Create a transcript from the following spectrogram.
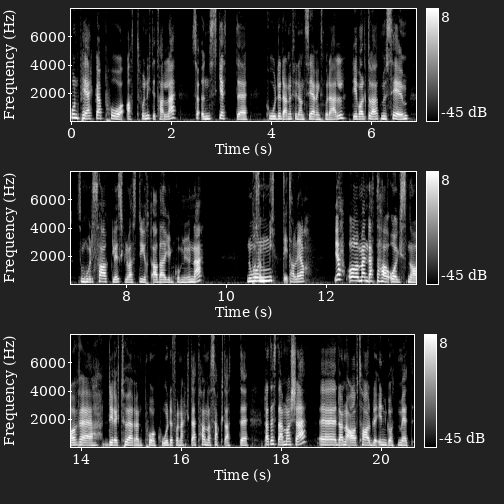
hun peker på at på 90-tallet så ønsket uh, Kode denne finansieringsmodellen. De valgte å være et museum som hovedsakelig skulle være styrt av Bergen kommune. Noe På 90-tallet, ja. Ja, og, men dette har òg snarere direktøren på Kode fornektet. Han har sagt at uh, dette stemmer ikke. Uh, denne avtalen ble inngått med et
